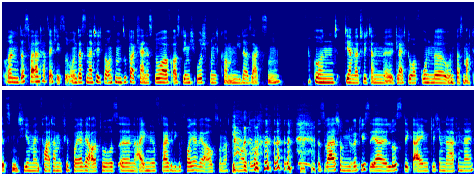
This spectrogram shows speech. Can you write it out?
Und das war dann tatsächlich so. Und das ist natürlich bei uns ein super kleines Dorf, aus dem ich ursprünglich komme, Niedersachsen. Und die haben natürlich dann äh, gleich Dorfrunde und was macht jetzt hier mein Vater mit vier Feuerwehrautos äh, eine eigene freiwillige Feuerwehr auf, so nach dem Motto. Es war schon wirklich sehr lustig eigentlich im Nachhinein.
